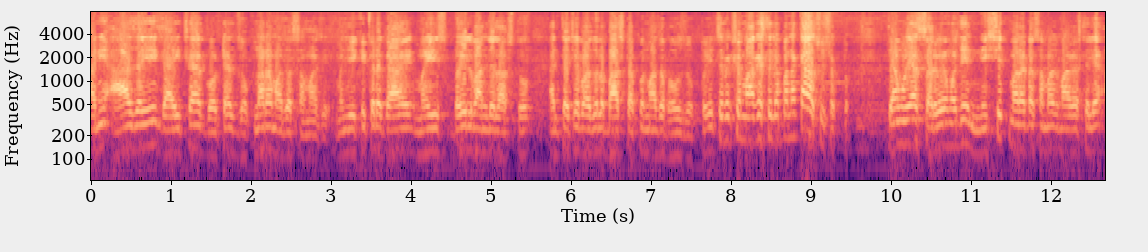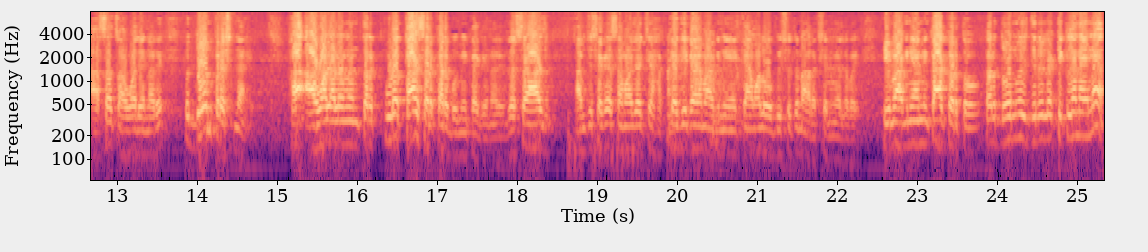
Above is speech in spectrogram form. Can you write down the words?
आणि आजही गायीच्या गोट्यात झोपणारा माझा समाज आहे. म्हणजे एकीकडे गाय म्हैस बैल बांधलेला असतो आणि त्याच्या बाजूला बास टाकून माझा भाऊ झोपतो. याच्यापेक्षा मागासलेलापणा काय असू शकतो? त्यामुळे या सर्वेमध्ये निश्चित मराठा समाज मागासलेले असाच अहवाल येणार आहे. पण दोन प्रश्न आहे हा अहवाल आल्यानंतर पुढं काय सरकार भूमिका घेणार आहे? जसं आज आमच्या सगळ्या समाजाची हक्काची काय मागणी आहे की आम्हाला ओबीसीतून आरक्षण मिळालं पाहिजे. ही मागणी आम्ही का करतो? कारण दोन वेळेस दिलेलं टिकलं नाही ना.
